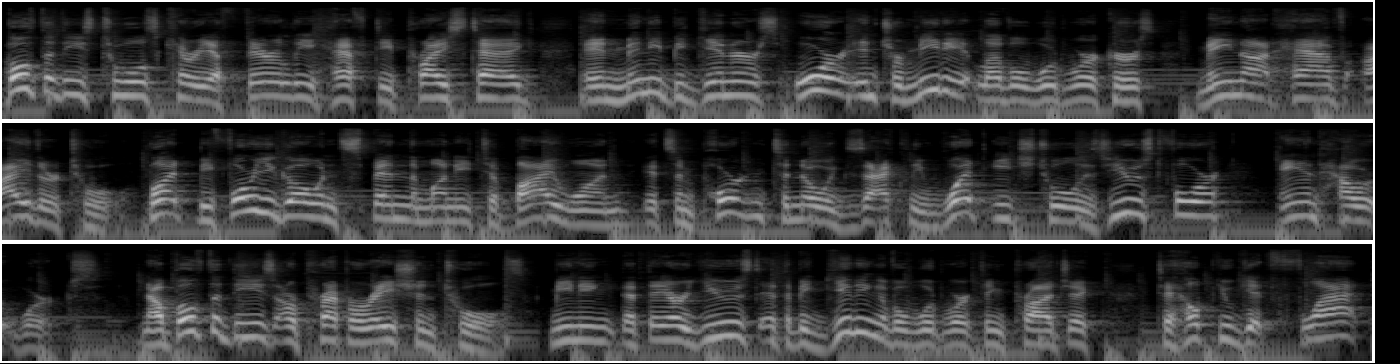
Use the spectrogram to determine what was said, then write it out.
Both of these tools carry a fairly hefty price tag, and many beginners or intermediate level woodworkers may not have either tool. But before you go and spend the money to buy one, it's important to know exactly what each tool is used for and how it works. Now both of these are preparation tools, meaning that they are used at the beginning of a woodworking project to help you get flat,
